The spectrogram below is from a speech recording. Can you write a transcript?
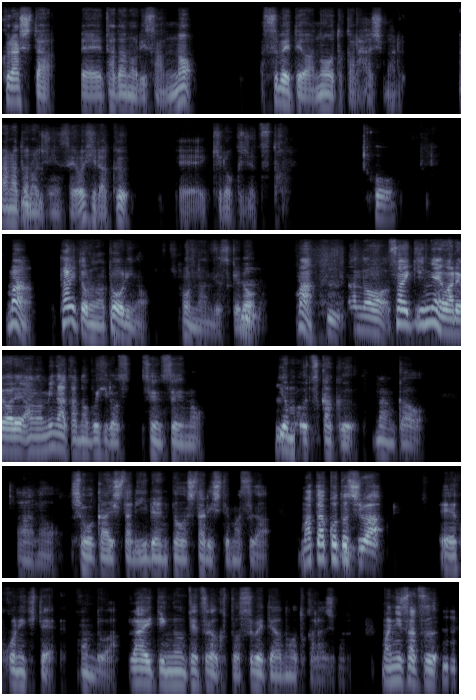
倉下、えー、忠則さんのすべてはノートからはじまる。あなたの人生を開く、えー、記録術と。ほまあ、タイトルの通りの本なんですけど、うんまあ、うんあの、最近ね、我々、あの、皆信弘先生の読むうくなんかを、あの、紹介したり、イベントをしたりしてますが、また今年は、えーここに来て、今度は、ライティングの哲学とすべてはノートから始まる。まあ、2冊うん、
